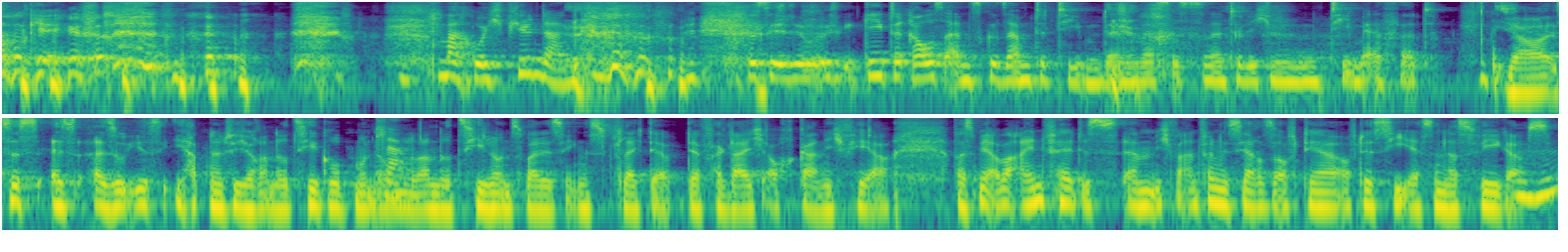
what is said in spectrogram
Okay. Mach ruhig, vielen Dank. Das geht raus ans gesamte Team, denn das ist natürlich ein Team-Effort. Ja, es ist, es, also ihr, ihr, habt natürlich auch andere Zielgruppen und Klar. andere Ziele und so weiter, deswegen ist vielleicht der, der Vergleich auch gar nicht fair. Was mir aber einfällt, ist, ähm, ich war Anfang des Jahres auf der, auf der CS in Las Vegas. Mhm.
